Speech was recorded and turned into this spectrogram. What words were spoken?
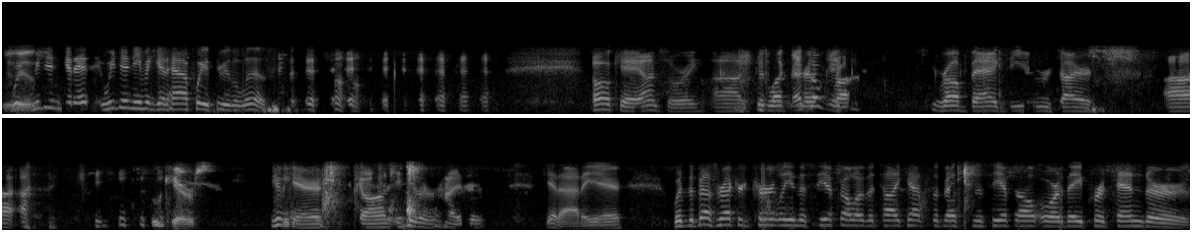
It we, is. we didn't get it. We didn't even get halfway through the list. okay, I'm sorry. Uh, good luck. That's Rob, okay. Rob, Rob Baggs, he retired. Uh, Who cares? Who cares? Gone. A writer. Get out of here. With the best record currently in the CFL, are the Ticats the best in the CFL, or are they pretenders?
